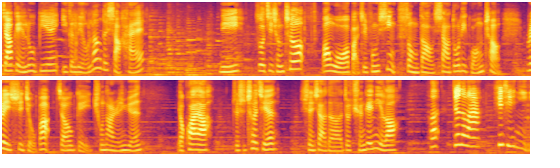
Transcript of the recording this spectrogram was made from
他交给路边一个流浪的小孩：“你坐计程车，帮我把这封信送到夏多利广场瑞士酒吧，交给出纳人员。要快啊！这是车钱，剩下的就全给你了。”“呵，真的吗？谢谢你。”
